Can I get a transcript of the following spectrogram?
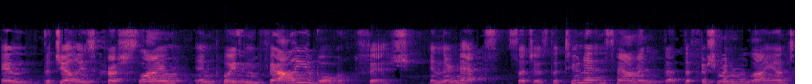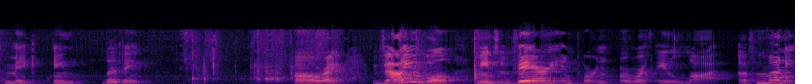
and the jellies crush slime and poison valuable fish in their nets, such as the tuna and salmon that the fishermen rely on to make a living. All right, valuable means very important or worth a lot of money.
